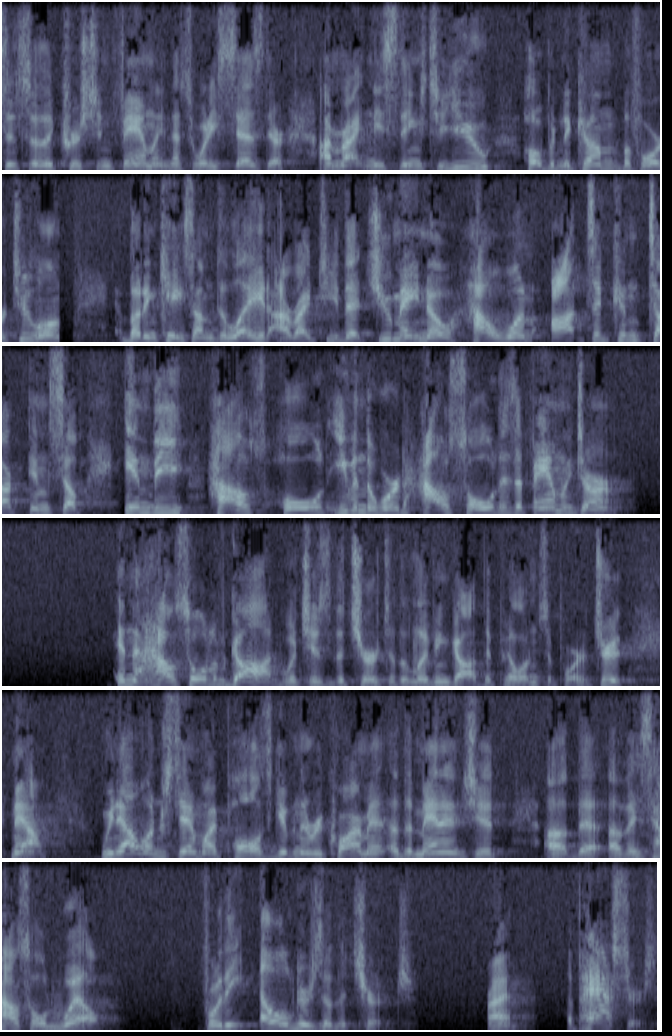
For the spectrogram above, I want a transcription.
since they're the Christian family. And that's what he says there. I'm writing these things to you, hoping to come before too long. But in case I'm delayed, I write to you that you may know how one ought to conduct himself in the household. Even the word household is a family term in the household of God, which is the church of the living God, the pillar and support of truth. Now, we now understand why Paul is given the requirement of the management of, the, of his household well for the elders of the church, right? The pastors.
